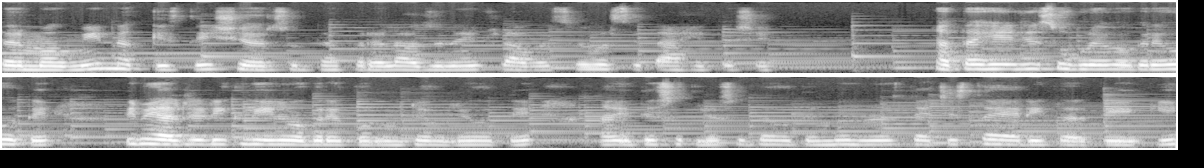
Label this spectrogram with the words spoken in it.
तर मग मी नक्कीच ते शेअर सुद्धा करेल. अजूनही फ्लावर्स व्यवस्थित आहेत तसे. आता हे जे सुगळे वगैरे होते ते मी ऑलरेडी क्लीन वगैरे करून ठेवले होते आणि ते सुकलेसुद्धा होते. म्हणूनच त्याचीच तयारी करते की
